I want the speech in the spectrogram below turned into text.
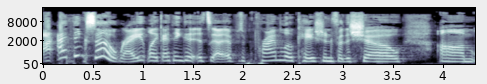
I, I think so, right? Like, I think it's a, it's a prime location for the show. Um,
